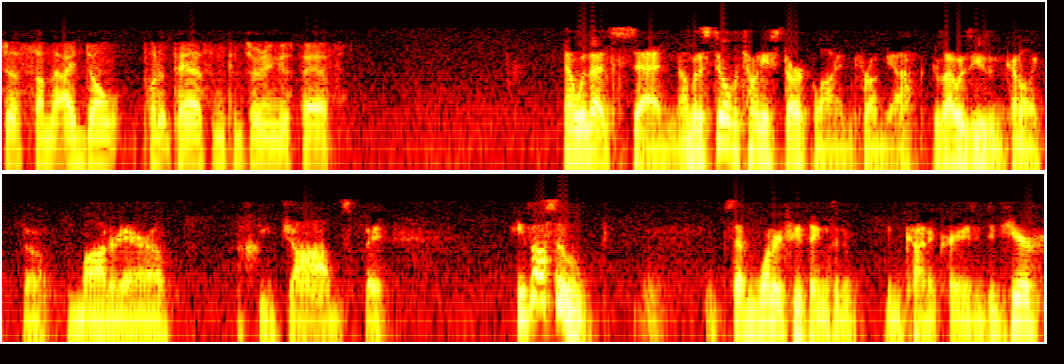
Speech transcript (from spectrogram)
just something I don't put it past him concerning his past. Now, with that said, I'm going to steal the Tony Stark line from you because I was using kind of like the modern era Steve Jobs, but he's also said one or two things that have been kind of crazy. Did you hear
